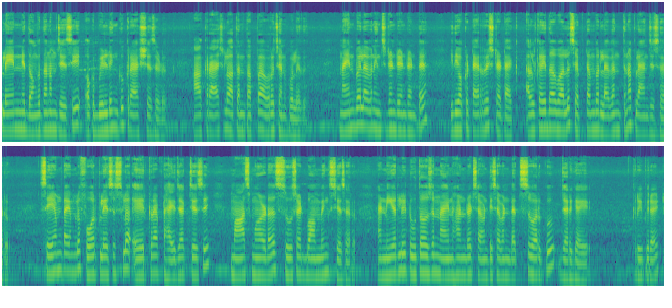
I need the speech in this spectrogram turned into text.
ప్లేన్ని దొంగతనం చేసి ఒక బిల్డింగ్కు క్రాష్ చేశాడు. ఆ క్రాష్లో అతను తప్ప ఎవరూ చనిపోలేదు. నైన్ బై లెవెన్ ఇన్సిడెంట్ ఏంటంటే ఇది ఒక టెర్రరిస్ట్ అటాక్. అల్ఖైదా వాళ్ళు సెప్టెంబర్ లెవెన్త్న ప్లాన్ చేశారు. సేమ్ టైంలో ఫోర్ ప్లేసెస్లో ఎయిర్ క్రాఫ్ట్ హైజాక్ చేసి మాస్ మర్డర్స్ సూసైడ్ బాంబింగ్స్ చేశారు. And nearly two thousand nine hundred seventy seven deaths వరకు జరిగాయి. క్రీపీ రైట్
